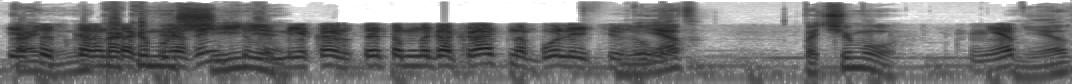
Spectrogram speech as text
Конечно, Это, ну, как так, и мужчине. женщины, мне кажется, это многократно более тяжело. Нет? Почему? Нет? Нет.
